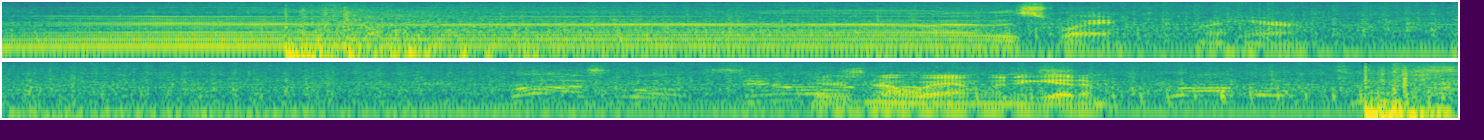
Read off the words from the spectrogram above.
Check it out. Uh, this way, right here. There's no way I'm gonna get him. Bravo 26.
